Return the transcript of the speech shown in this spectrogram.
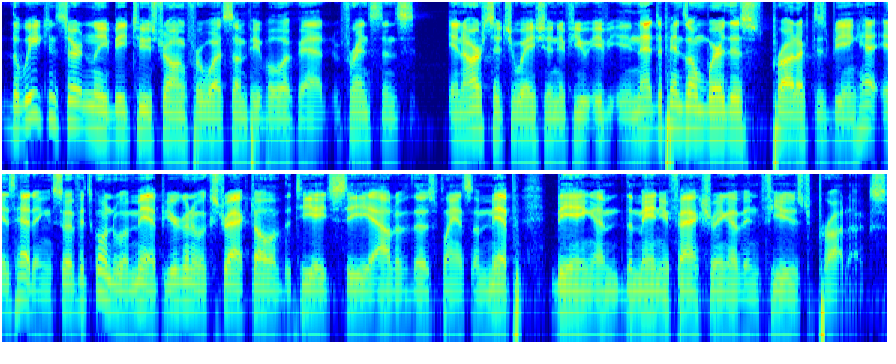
The weed can certainly be too strong for what some people look at. For instance, in our situation, if you if, and that depends on where this product is being he, is heading. So if it's going to a MIP, you're going to extract all of the THC out of those plants. A MIP being um, the manufacturing of infused products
